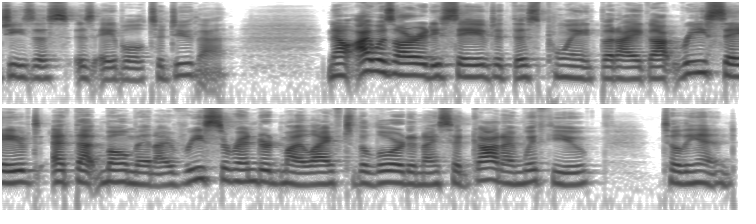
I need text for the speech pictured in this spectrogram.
Jesus is able to do that. Now, I was already saved at this point, but I got resaved at that moment. I resurrendered my life to the Lord and I said, God, I'm with you till the end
